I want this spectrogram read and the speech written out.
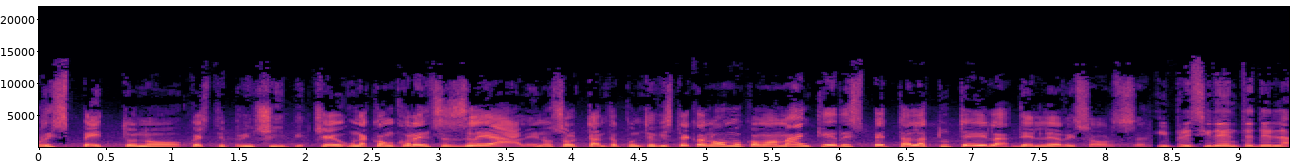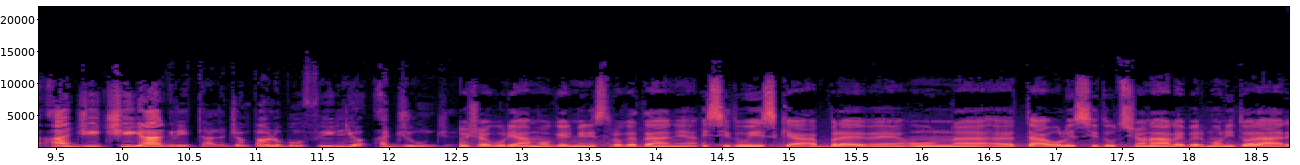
rispettano questi principi. C'è una concorrenza sleale non soltanto dal punto di vista economico ma anche rispetto alla tutela delle risorse. Il presidente della AGC Agrital Giampaolo Bonfiglio aggiunge. Noi ci auguriamo che il ministro Catania istituisca a breve un eh, tavolo istituzionale per monitorare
